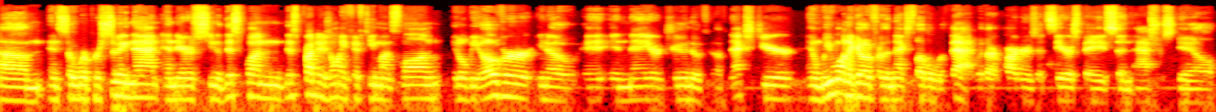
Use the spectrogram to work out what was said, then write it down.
Um, and so we're pursuing that. And there's, you know, this one, this project is only 15 months long. It'll be over, you know, in, in May or June of, of, next year. And we want to go for the next level with that, with our partners at Sierra Space and Astroscale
